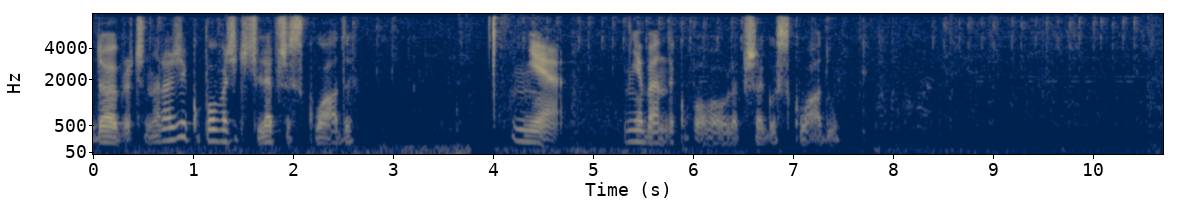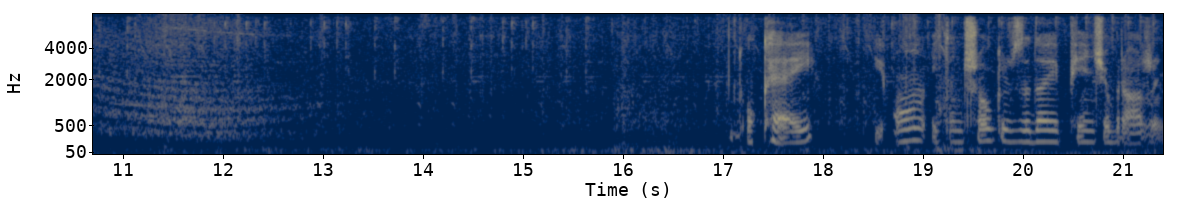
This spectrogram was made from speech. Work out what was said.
Dobra, czy na razie kupować jakieś lepsze składy? Nie, nie będę kupował lepszego składu. Okej. I on, i ten czołg już zadaje 5 obrażeń.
